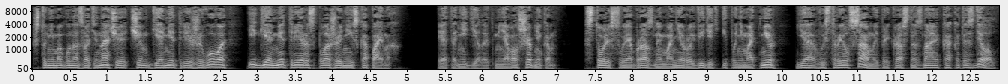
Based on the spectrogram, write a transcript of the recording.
что не могу назвать иначе, чем геометрия живого и геометрия расположения ископаемых. Это не делает меня волшебником. Столь своеобразную манеру видеть и понимать мир я выстроил сам и прекрасно знаю, как это сделал.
